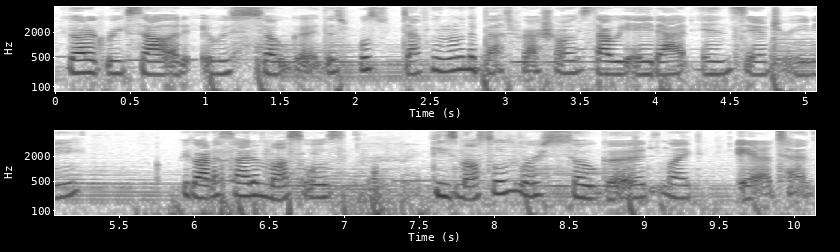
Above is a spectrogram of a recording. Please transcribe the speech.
We got a Greek salad. It was so good. This was definitely one of the best restaurants that we ate at in Santorini. We got a side of mussels. These mussels were so good, like 8 out of 10.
